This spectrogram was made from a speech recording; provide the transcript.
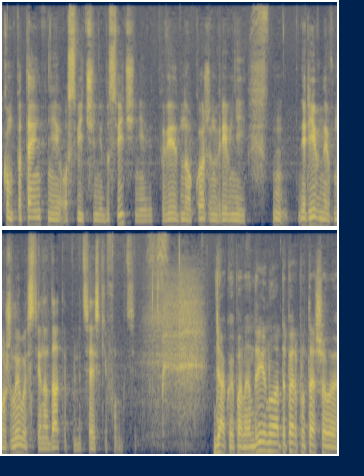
компетентні, освічені, досвідчені. Відповідно, кожен в рівній рівний в можливості надати поліцейські функції. Дякую, пане Андрію. Ну а тепер про те, що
